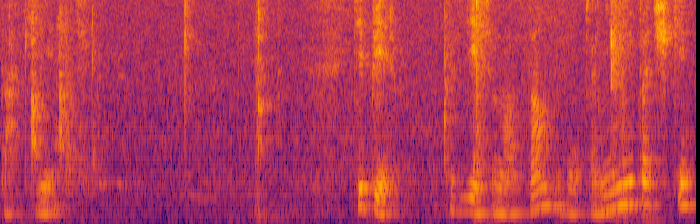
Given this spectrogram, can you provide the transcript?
Так, есть. Теперь здесь у нас, да, вот они ниточки.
